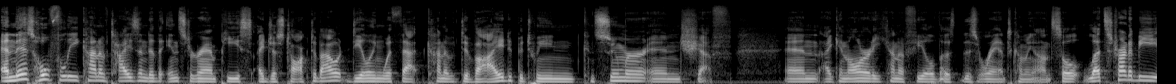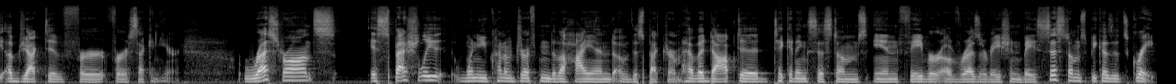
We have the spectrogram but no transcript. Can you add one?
and this hopefully kind of ties into the Instagram piece I just talked about, dealing with that kind of divide between consumer and chef. And I can already kind of feel this, this rant coming on. So let's try to be objective for, for a second here. Restaurants especially when you kind of drift into the high end of the spectrum, have adopted ticketing systems in favor of reservation based systems because it's great.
